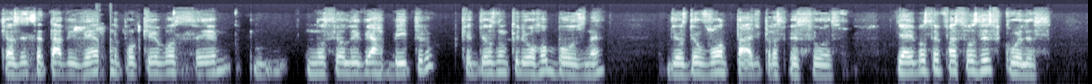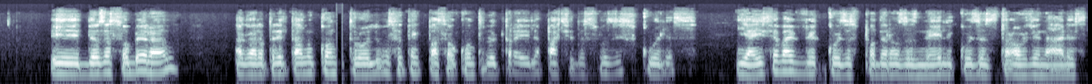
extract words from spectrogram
que às vezes você está vivendo porque você, no seu livre-arbítrio, porque Deus não criou robôs, né? Deus deu vontade para as pessoas. E aí você faz suas escolhas. E Deus é soberano. Agora, para ele estar tá no controle, você tem que passar o controle para ele a partir das suas escolhas. E aí você vai ver coisas poderosas nele, coisas extraordinárias.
